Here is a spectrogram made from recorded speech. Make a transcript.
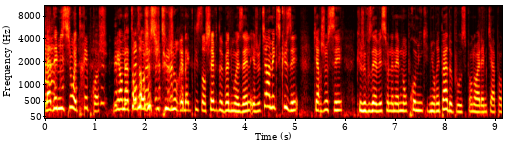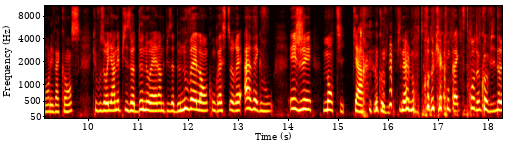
La démission est très proche, mais en attendant, je suis toujours rédactrice en chef de Mademoiselle et je tiens à m'excuser car je sais que je vous avais solennellement promis qu'il n'y aurait pas de pause pendant LMK, pendant les vacances, que vous auriez un épisode de Noël, un épisode de Nouvel An, qu'on resterait avec vous. Et j'ai menti, car le Covid, finalement, trop de cas contacts, trop de Covid,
